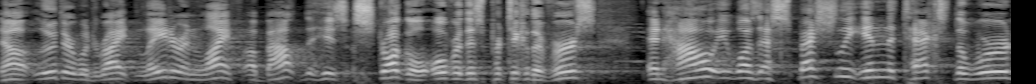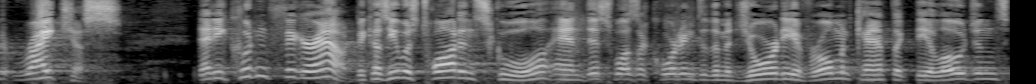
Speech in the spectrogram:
Now, Luther would write later in life about his struggle over this particular verse and how it was especially in the text the word righteous that he couldn't figure out because he was taught in school, and this was according to the majority of Roman Catholic theologians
